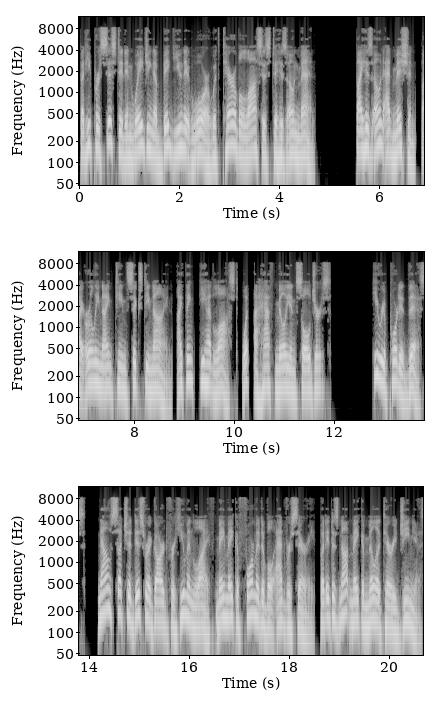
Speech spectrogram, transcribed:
but he persisted in waging a big unit war with terrible losses to his own men. By his own admission, by early 1969, I think, he had lost, what, a half million soldiers? He reported this. Now such a disregard for human life may make a formidable adversary, but it does not make a military genius.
